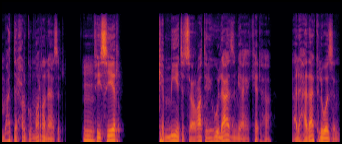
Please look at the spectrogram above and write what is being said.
معدل حرقه مرة نازل. مم. فيصير كمية السعرات اللي هو لازم ياكلها على هذاك الوزن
